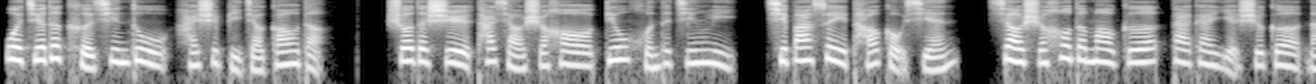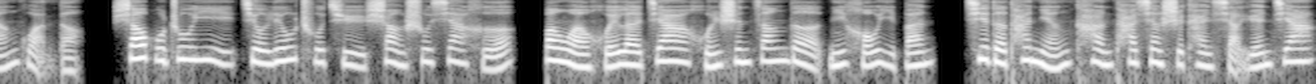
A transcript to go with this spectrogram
我觉得可信度还是比较高的，说的是他小时候丢魂的经历，七八岁讨狗嫌。小时候的茂哥大概也是个难管的，稍不注意就溜出去上树下河，傍晚回了家浑身脏的泥猴一般，气得他娘看他像是看小冤家，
